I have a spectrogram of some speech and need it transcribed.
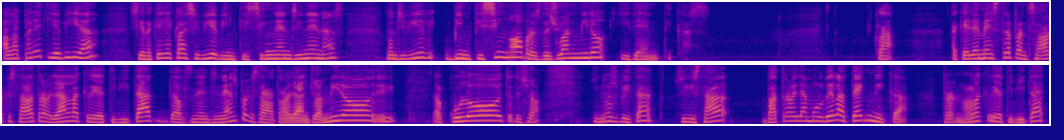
a la paret hi havia, si en aquella classe hi havia 25 nens i nenes, doncs hi havia 25 obres de Joan Miró idèntiques. Aquella mestra pensava que estava treballant la creativitat dels nens i nenes perquè estava treballant Joan Miró, i el color i tot això. I no és veritat. O sigui, estava, va treballar molt bé la tècnica, però no la creativitat.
